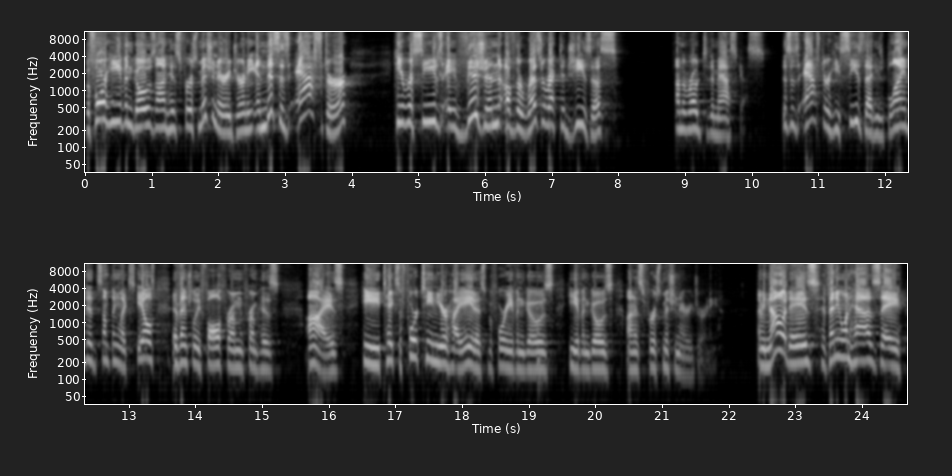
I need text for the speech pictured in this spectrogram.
before he even goes on his first missionary journey. And this is after he receives a vision of the resurrected Jesus on the road to Damascus. This is after he sees that. He's blinded, something like scales eventually fall from, from his eyes. He takes a 14 year hiatus before he even, goes, he even goes on his first missionary journey. I mean, nowadays, if anyone has a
